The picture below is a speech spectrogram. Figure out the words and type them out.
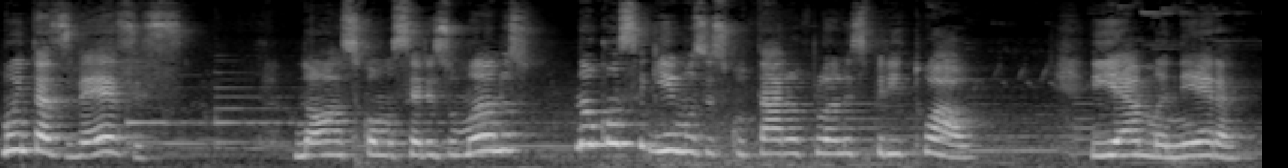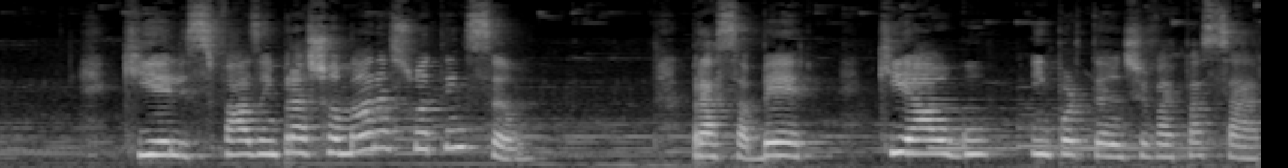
Muitas vezes, nós, como seres humanos, não conseguimos escutar o plano espiritual e é a maneira que eles fazem para chamar a sua atenção, para saber que algo importante vai passar.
